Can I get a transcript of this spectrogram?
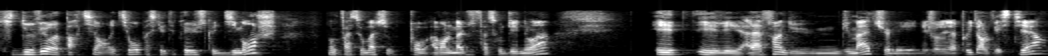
qui devaient repartir en retiro parce qu'il était prévu jusque dimanche, donc face au match pour, avant le match face au Genoa, et, à la fin du, du match, les, les, joueurs de Napoli dans le vestiaire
